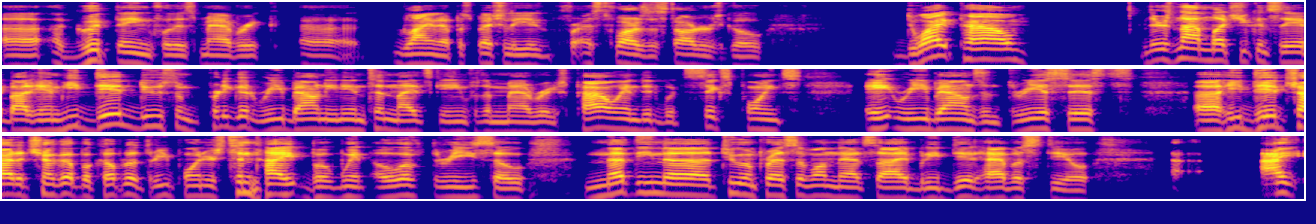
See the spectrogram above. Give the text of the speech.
uh, a good thing for this Maverick uh, lineup, especially as far as the starters go. Dwight Powell, there's not much you can say about him. He did do some pretty good rebounding in tonight's game for the Mavericks. Powell ended with six points, eight rebounds, and three assists. Uh, he did try to chunk up a couple of three pointers tonight, but went 0 of 3, so nothing uh, too impressive on that side. But he did have a steal. I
